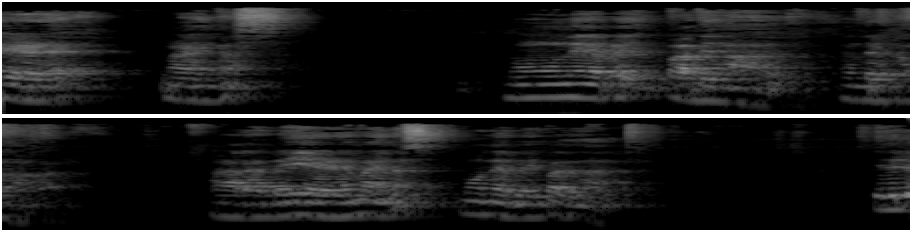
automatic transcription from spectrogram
ഏഴ് മൈനസ് മൂന്ന് ബൈ പതിനാല്. എന്തിട്ട് നോക്കാം. ആറ് ബൈ ഏഴ് മൈനസ് മൂന്ന് ബൈ പതിനാല്. ഇതിൽ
